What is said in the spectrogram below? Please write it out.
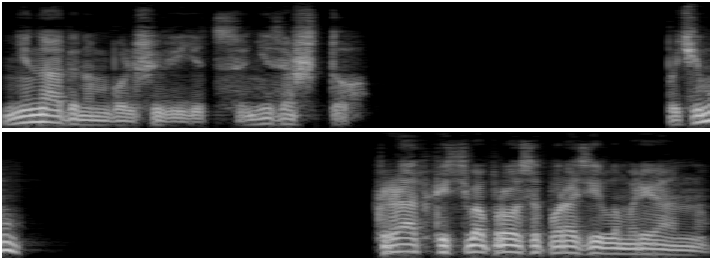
Не надо нам больше видеться, ни за что. Почему? Краткость вопроса поразила Марианну.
